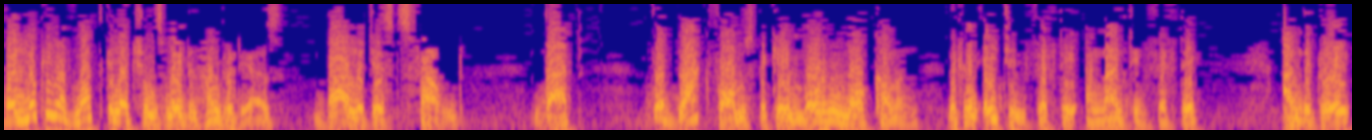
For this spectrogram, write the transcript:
By looking at moth collections made in 100 years, biologists found that the black forms became more and more common between 1850 and 1950, and the grey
